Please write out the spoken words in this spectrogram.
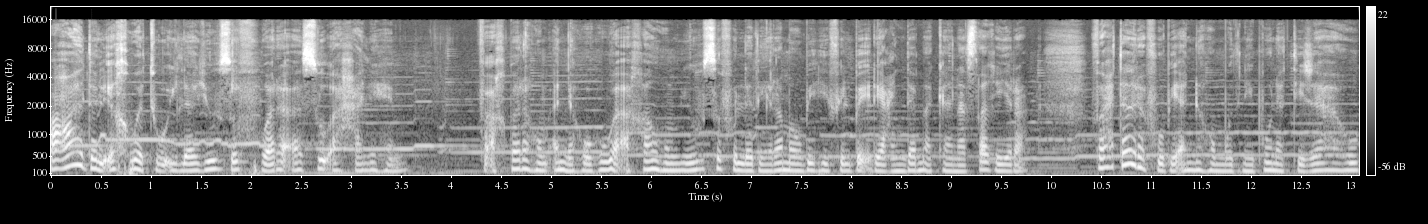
عاد الإخوة إلى يوسف وراى سوء حالهم فأخبرهم أنه هو أخاهم يوسف الذي رموا به في البئر عندما كان صغيرا فاعترفوا بأنهم مذنبون اتجاهه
